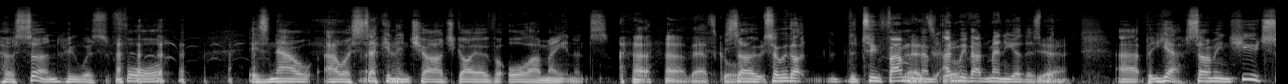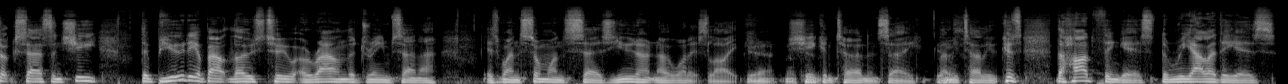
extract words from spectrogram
her son, who was four, is now our second in charge guy over all our maintenance. That's cool. So, so we got the two family That's members, cool. and we've had many others. Yeah. But, uh, but yeah. So I mean, huge success, and she. The beauty about those two around the Dream Center is when someone says, "You don't know what it's like." Yeah, she can turn and say, "Let me tell you," because the hard thing is, the reality is.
